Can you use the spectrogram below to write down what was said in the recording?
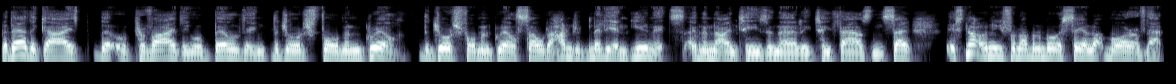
But they're the guys that were providing or building the George Foreman grill. The George Foreman grill sold 100 million units in the 90s and early 2000s. So it's not a new phenomenon, but we'll see a lot more of that.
